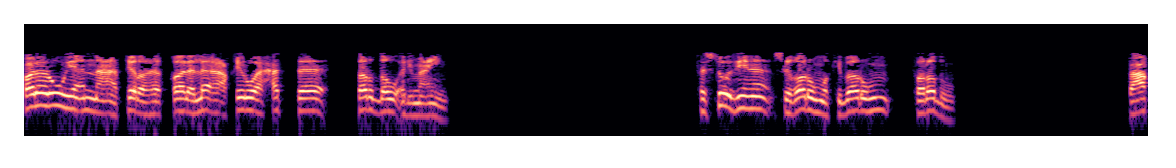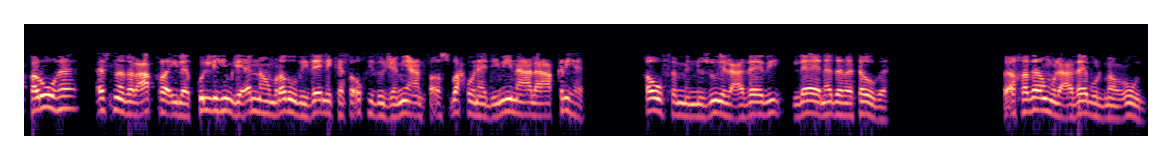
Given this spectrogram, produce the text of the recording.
قال روي أن عاقرها. قال لا أعقرها حتى ترضوا أجمعين. فاستؤذن صغارهم وكبارهم فرضوا. فعقروها أسند العقر إلى كلهم لأنهم رضوا بذلك فأخذوا جميعا فأصبحوا نادمين على عقرها خوفا من نزول العذاب لا ندم توبة. فأخذهم العذاب الموعود.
